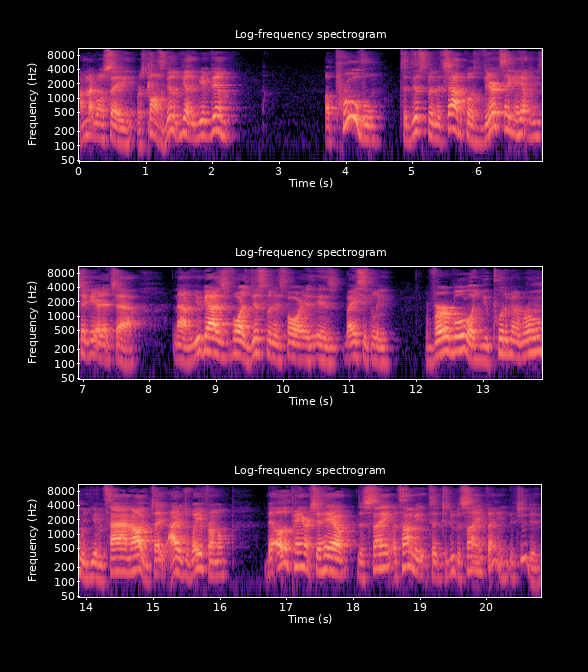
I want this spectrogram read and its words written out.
I'm not to say responsibility. You have to give them approval to discipline the child because they're taking help when you take care of that child. Now, you guys, as far as discipline, as far as is basically verbal, or you put them in a room, or you give them time out, you take items away from them. The other parent should have the same autonomy to, to do the same thing that you do.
